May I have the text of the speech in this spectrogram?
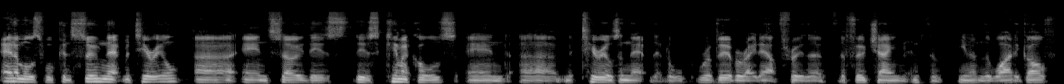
animals will consume that material, uh, and so there's there's chemicals and uh, materials in that that will reverberate out through the, the food chain into the you know the wider Gulf.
